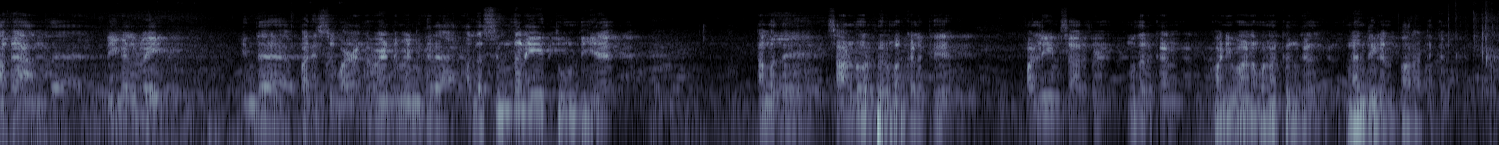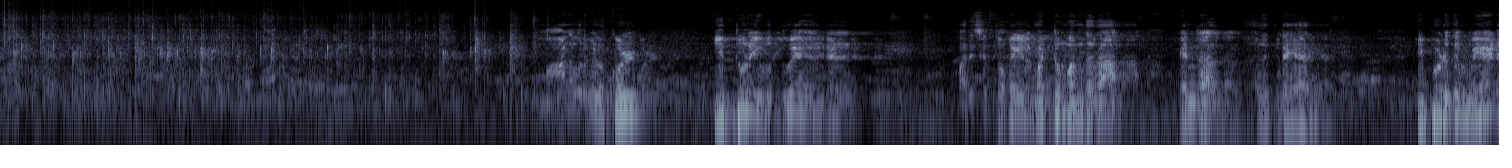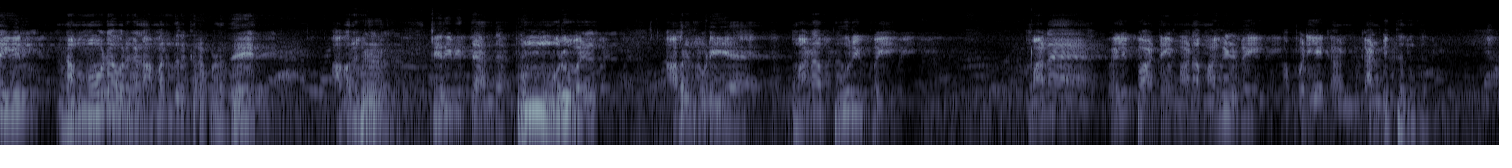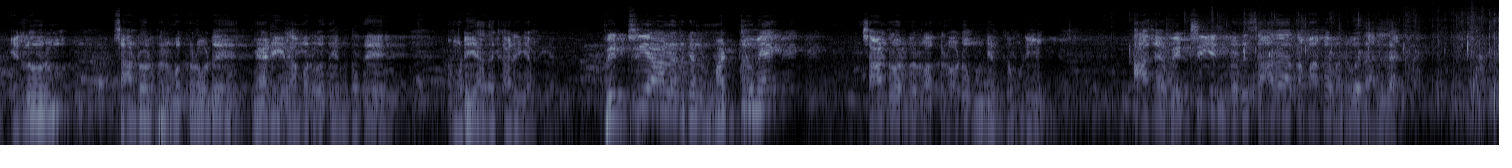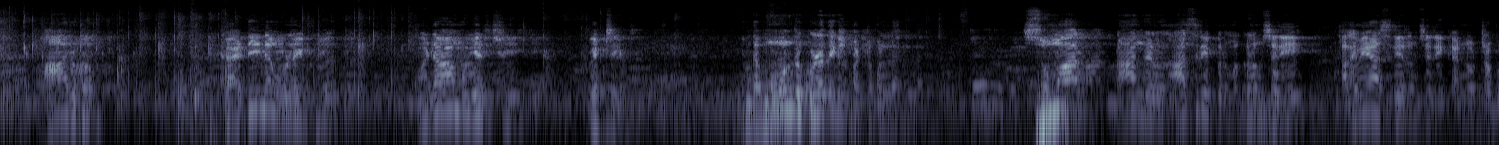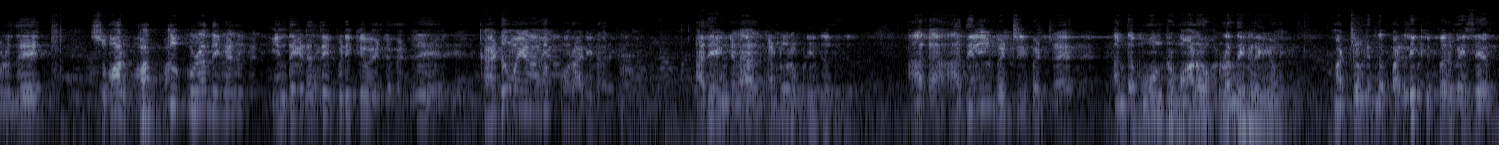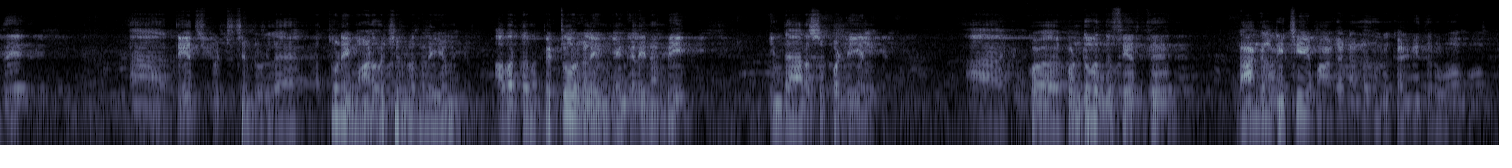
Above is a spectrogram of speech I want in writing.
ஆக அந்த நிகழ்வை இந்த பரிசு வழங்க வேண்டும் என்கிற அந்த சிந்தனையை தூண்டிய நமது சான்றோர் பெருமக்களுக்கு பள்ளியின் சார்பில் முதற்கண் பணிவான வணக்கங்கள் நன்றிகள் பாராட்டுகள் மாணவர்களுக்குள் இத்துணை உத்வேகங்கள் பரிசு தொகையில் மட்டும் வந்ததா என்றால் அது கிடையாது. இப்பொழுது மேடையில் நம்மோடு அவர்கள் அமர்ந்திருக்கிற பொழுது அவர்கள் தெரிவித்த அந்த புன்முறுவல் அவர்களுடைய மன பூரிப்பை மன வெளிப்பாட்டை மன மகிழ்வை அப்படியே காண்- காண்பித்தது. எல்லோரும் சான்றோர் பெருமக்களோடு மேடையில் அமர்வது என்பது முடியாத காரியம். வெற்றியாளர்கள் மட்டுமே சான்றோர் பெருமக்களோடு முன்னிற்க முடியும். ஆக வெற்றி என்பது சாதாரணமாக வருவது அல்ல. ஆர்வம் கடின உழைப்பு விடாமுயற்சி வெற்றி. இந்த மூன்று குழந்தைகள் மட்டுமல்ல. சுமார் நாங்கள் ஆசிரியர் பெருமக்களும் சரி தலைமை ஆசிரியரும் சரி கண்ணுற்ற பொழுது சுமார் பத்து குழந்தைகள் இந்த இடத்தை பிடிக்க வேண்டும் என்று கடுமையாக போராடினார்கள். அது எங்களால் கண்ணுற முடிந்தது. ஆக அதில் வெற்றி பெற்ற அந்த மூன்று மாணவ குழந்தைகளையும் மற்றும் இந்த பள்ளிக்கு பெருமை சேர்த்து தேர்ச்சி பெற்று சென்றுள்ள அத்துணை மாணவ செல்வங்களையும் அவர் தம் பெற்றோர்களையும் எங்களை நம்பி இந்த அரசு பள்ளியில் கொ- கொண்டு வந்து சேர்த்து நாங்கள் நிச்சயமாக நல்லதொரு கல்வி தருவோம்.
